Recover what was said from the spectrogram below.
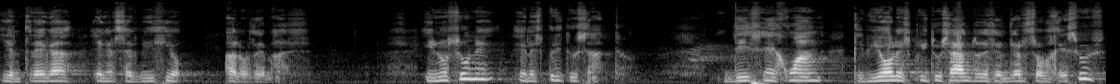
y entrega en el servicio a los demás. Y nos une el Espíritu Santo. Dice Juan que vio el Espíritu Santo descender sobre Jesús.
